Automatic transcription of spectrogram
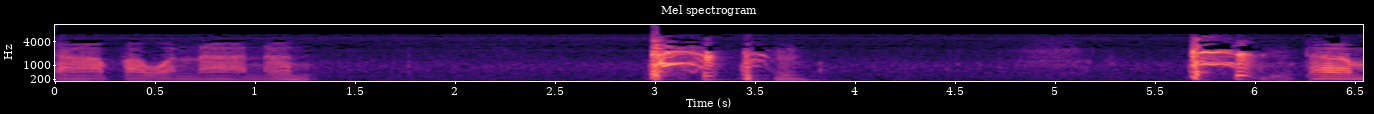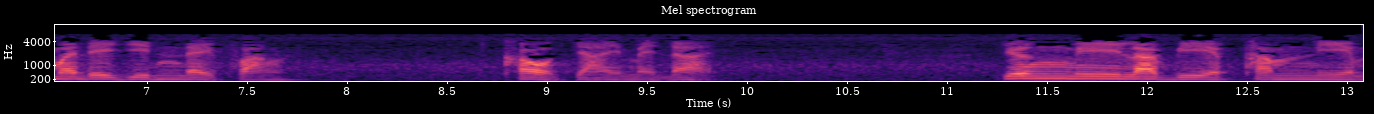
ชาภาวนานั้น ถ้าไม่ได้ยินได้ฟัง เข้าใจไม่ได้ จึงมีระเบียบธรรมเนียม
